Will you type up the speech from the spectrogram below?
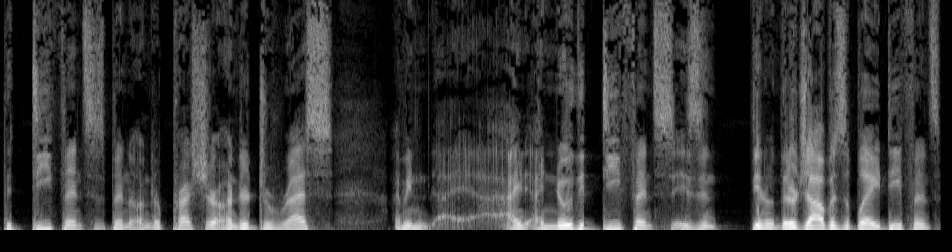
The defense has been under pressure, under duress. I mean, I, I know the defense isn't, you know, their job is to play defense,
